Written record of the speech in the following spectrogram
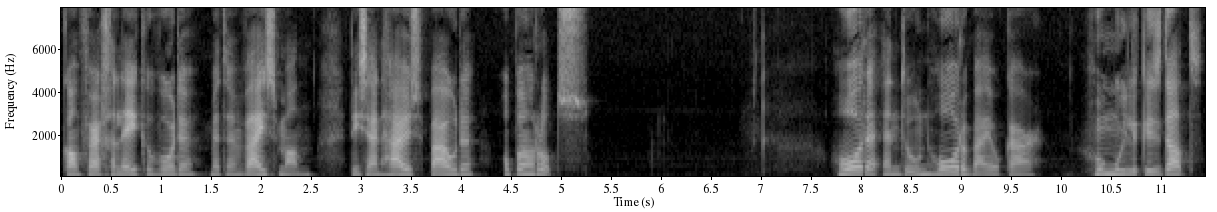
kan vergeleken worden met een wijs man die zijn huis bouwde op een rots. Horen en doen horen bij elkaar. Hoe moeilijk is dat?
